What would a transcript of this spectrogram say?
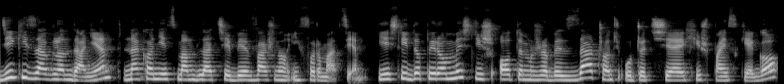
Dzięki za oglądanie. Na koniec mam dla Ciebie ważną informację. Jeśli dopiero myślisz o tym, żeby zacząć uczyć się hiszpańskiego,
